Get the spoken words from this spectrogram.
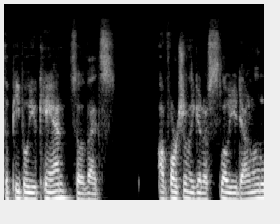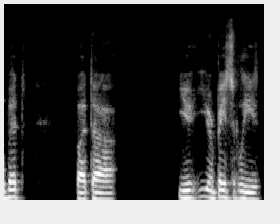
the people you can. So that's unfortunately going to slow you down a little bit. But uh, you you're basically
